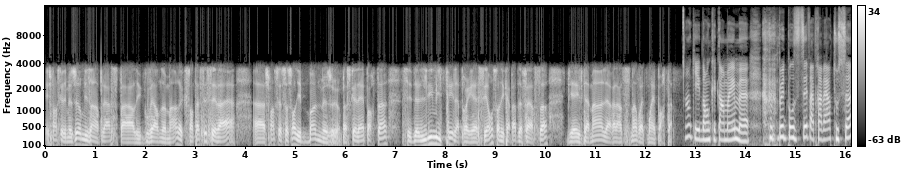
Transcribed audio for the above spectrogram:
Et je pense que les mesures mises en place par les gouvernements, là, qui sont assez sévères, euh, je pense que ce sont des bonnes mesures. Parce que l'important, c'est de limiter la progression. Si on est capable de faire ça, bien évidemment, le ralentissement va être moins important. OK, donc quand même euh, un peu de positif à travers tout ça.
